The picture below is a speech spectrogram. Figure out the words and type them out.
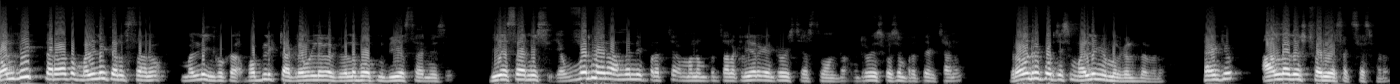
వన్ వీక్ తర్వాత మళ్ళీ కలుస్తాను. మళ్ళీ ఇంకొక పబ్లిక్ టాక్ గ్రౌండ్ లెవెల్కి వెళ్ళబోతుంది బిఎస్ఆర్ న్యూస్ బిఎస్ఆర్ న్యూస్ ఎవరినైనా అందరినీ ప్రత్య మనం చాలా క్లియర్గా ఇంటర్వ్యూస్ చేస్తూ ఉంటాం. ఇంటర్వ్యూస్ కోసం ప్రత్యేక ఛానల్ గ్రౌండ్ రిపోర్ట్ చేసి మళ్ళీ మిమ్మల్ని కలుద్దాం madam. Thank you all the best for your success madam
